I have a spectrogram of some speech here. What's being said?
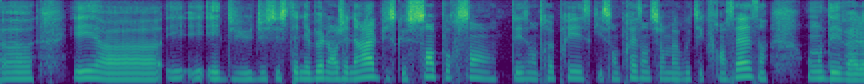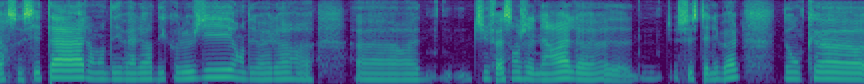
euh, et, euh, du, sustainable en général, puisque 100% des entreprises qui sont présentes sur ma boutique française ont des valeurs sociétales, ont des valeurs d'écologie, ont des valeurs d'une façon générale sustainable. Donc, on,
